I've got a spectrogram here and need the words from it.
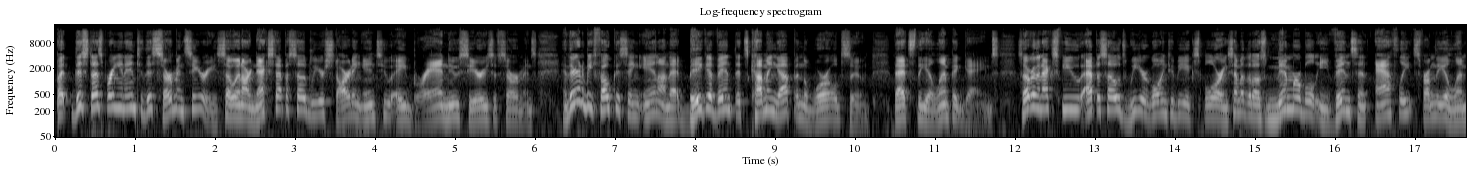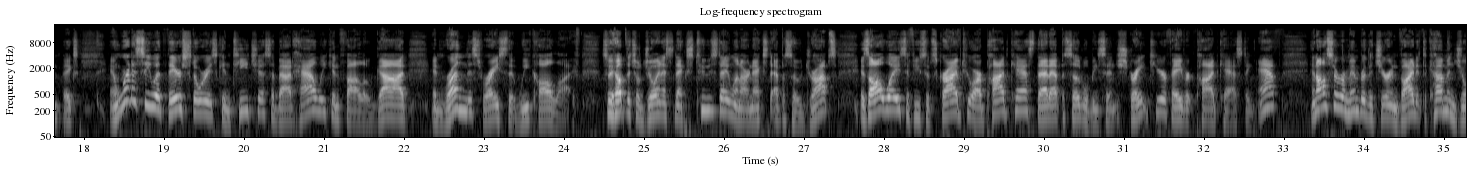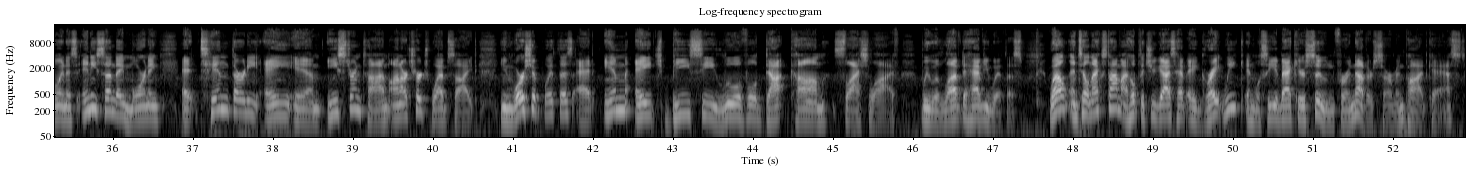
But this does bring an end to this sermon series. So, in our next episode, we are starting into a brand new series of sermons. And they're going to be focusing in on that big event that's coming up in the world soon. That's the Olympic Games. So, over the next few episodes, we are going to be exploring some of the most memorable events and athletes from the Olympics. And we're going to see what their stories can teach us about how we can follow God and run this race that we call life. So, we hope that you'll join us next Tuesday when our next episode drops. As always, if you subscribe to our podcast, podcast, that episode will be sent straight to your favorite podcasting app. And also remember that you're invited to come and join us any Sunday morning at 10:30 a.m. Eastern Time on our church website. You can worship with us at mhbclouisville.com/live. We would love to have you with us. Well, until next time, I hope that you guys have a great week, and we'll see you back here soon for another sermon podcast.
